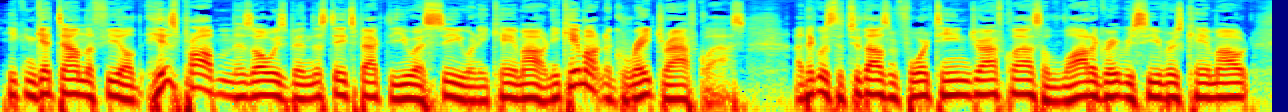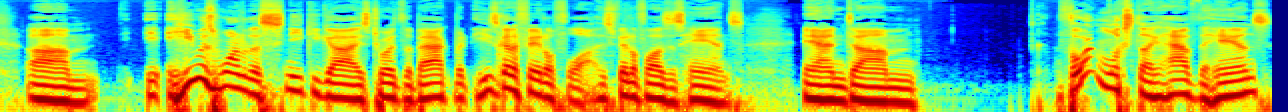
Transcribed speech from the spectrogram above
He can get down the field. His problem has always been this dates back to USC when he came out, and he came out in a great draft class. I think it was the 2014 draft class. A lot of great receivers came out. Um, he- he was one of the sneaky guys towards the back, but he's got a fatal flaw. His fatal flaw is his hands, and um, Thornton looks to have the hands.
